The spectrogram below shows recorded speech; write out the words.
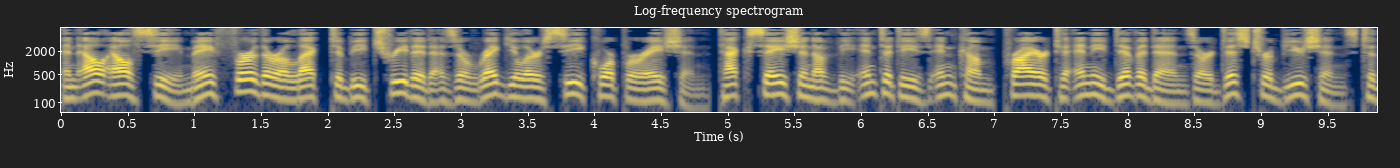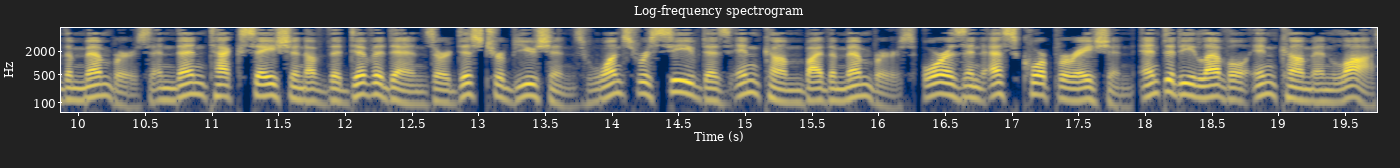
an LLC may further elect to be treated as a regular C corporation taxation of the entity's income prior to any dividends or distributions to the members and then taxation of the dividends or distributions once received as income by the members or as an S corporation entity-level income and loss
